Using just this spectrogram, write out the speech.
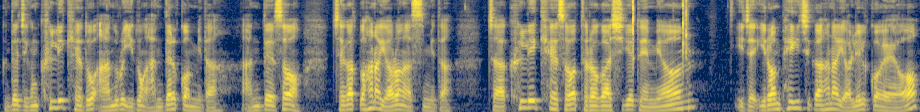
근데 지금 클릭해도 안으로 이동 안 될 겁니다. 안 돼서 제가 또 하나 열어놨습니다. 자, 클릭해서 들어가시게 되면 이제 이런 페이지가 하나 열릴 거예요.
